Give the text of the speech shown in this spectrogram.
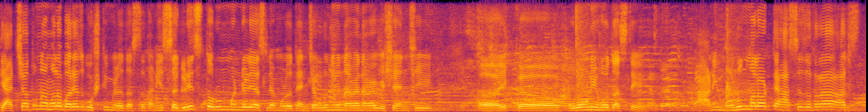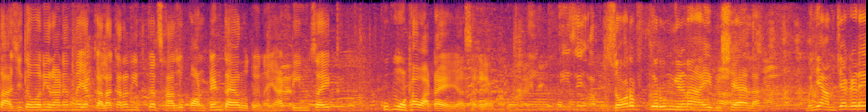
त्याच्यातून आम्हाला बऱ्याच गोष्टी मिळत असतात. आणि सगळीच तरुण मंडळी असल्यामुळं त्यांच्याकडून ही नव्या नव्या विषयांची एक पुरवणी होत असते. आणि म्हणून मला वाटतं हास्य जत्रा आज ताजीतवानी राहण्यात या कलाकारांनी इतकाच हा जो कॉन्टेंट तयार होतोय ना ह्या टीमचा एक खूप मोठा वाटा आहे या सगळ्यामध्ये. ते जे अब्झॉर्व करून घेणं आहे विषयाला म्हणजे आमच्याकडे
